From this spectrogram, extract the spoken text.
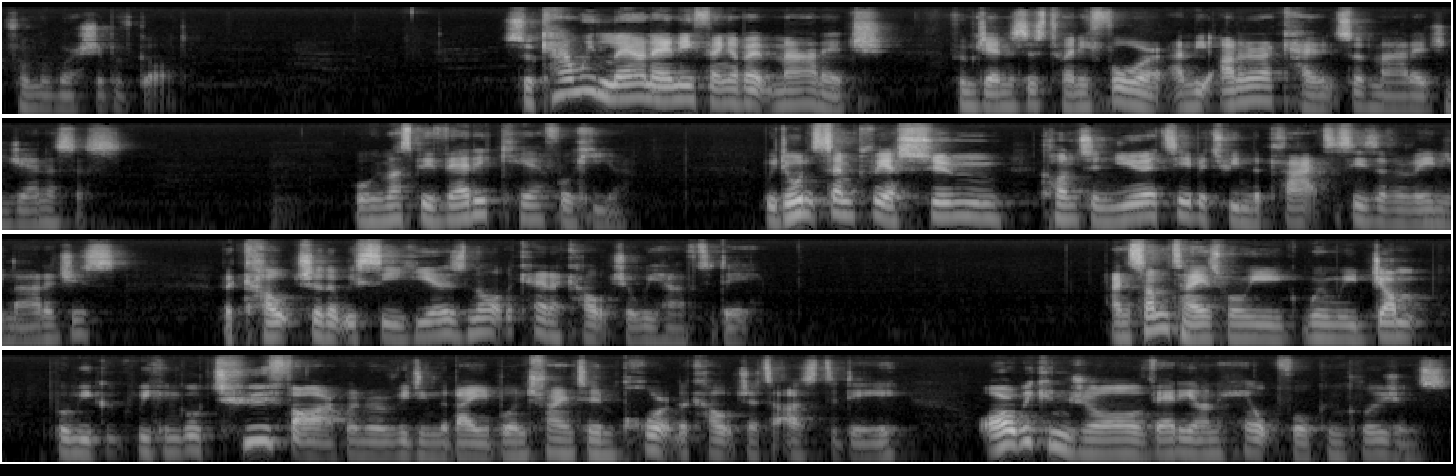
from the worship of God. So, can we learn anything about marriage from Genesis 24 and the other accounts of marriage in Genesis? Well, we must be very careful here. We don't simply assume continuity between the practices of arranged marriages. The culture that we see here is not the kind of culture we have today. And sometimes when we when we jump when we we can go too far when we're reading the Bible and trying to import the culture to us today, or we can draw very unhelpful conclusions.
